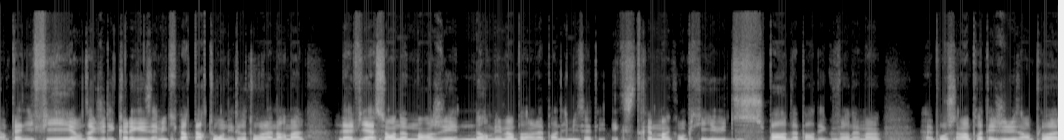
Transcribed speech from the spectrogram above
en planifie, on dirait que j'ai des collègues et des amis qui partent partout, on est de retour à la normale. L'aviation en a mangé énormément pendant la pandémie, ça a été extrêmement compliqué, il y a eu du support de la part des gouvernements euh, pour justement protéger les emplois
